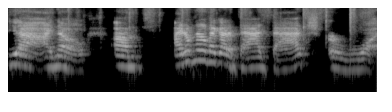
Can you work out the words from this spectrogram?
yeah, I know. Um, I don't know if I got a bad batch or what,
